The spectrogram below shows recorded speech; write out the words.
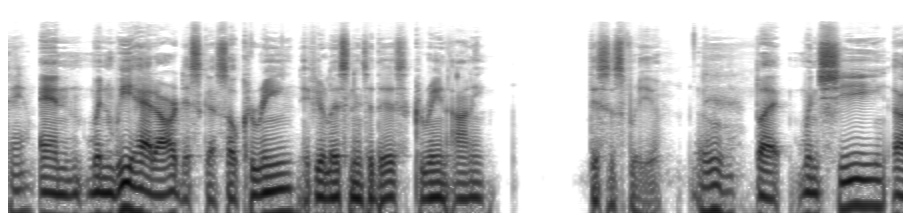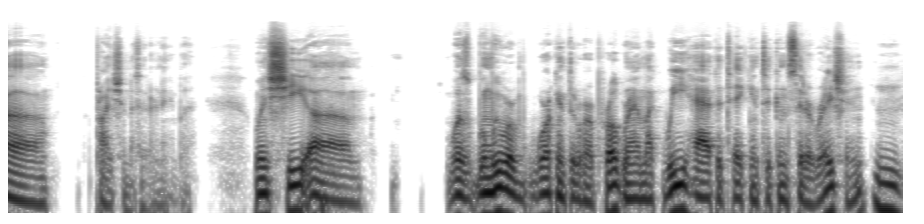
damn. And when we had our discuss, so Kareen, if you're listening to this, Kareen Ani, this is for you. Ooh. But when she, uh, probably shouldn't have said her name, but when she, um, was when we were working through her program, like we had to take into consideration Mm,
